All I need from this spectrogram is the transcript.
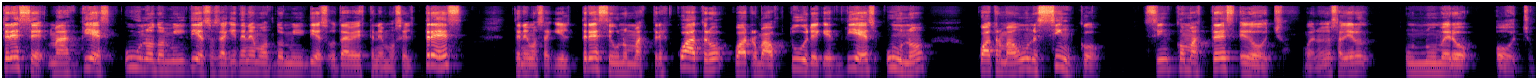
13 más 10, 1, 2010, o sea, aquí tenemos 2010, otra vez tenemos el 3, tenemos aquí el 13, 1 más 3, 4, 4 más octubre, que es 10, 1, 4 más 1 es 5. 5 más 3 es 8. Bueno, ellos salieron un número 8.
